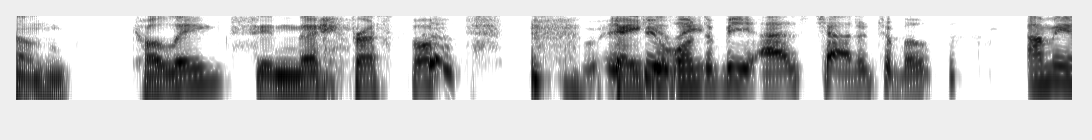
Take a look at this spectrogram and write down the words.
um, colleagues in the press box. if you want to be as charitable. I mean,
